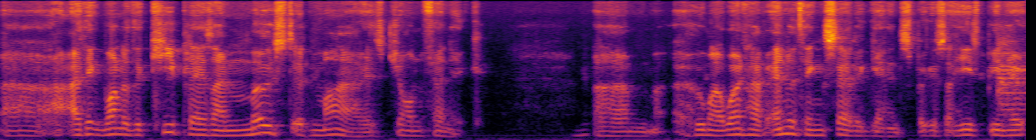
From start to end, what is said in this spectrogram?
uh, I think one of the key players I most admire is John Fenwick, um, whom I won't have anything said against because he's been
